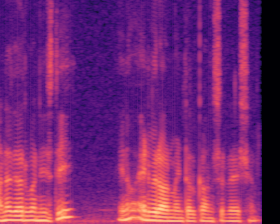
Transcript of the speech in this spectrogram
another one is the you know environmental consideration.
